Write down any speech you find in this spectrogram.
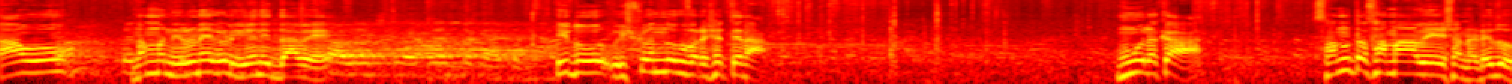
ನಾವು ನಮ್ಮ ನಿರ್ಣಯಗಳು ಏನಿದ್ದಾವೆ? ಇದು ವಿಶ್ವಂದು ಪರಿಷತ್ತಿನ ಮೂಲಕ ಸಂತ ಸಮಾವೇಶ ನಡೆದು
